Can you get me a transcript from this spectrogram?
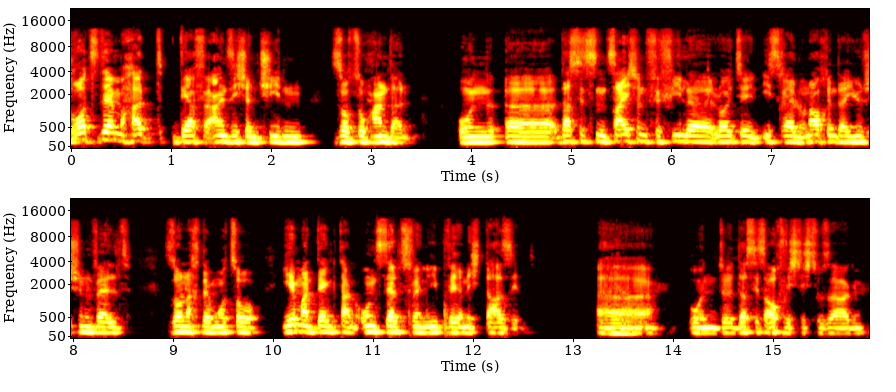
Trotzdem hat der Verein sich entschieden, so zu handeln. Und äh, das ist ein Zeichen für viele Leute in Israel und auch in der jüdischen Welt, so nach dem Motto, jemand denkt an uns, selbst wenn wir nicht da sind. Äh, ja. Und äh, das ist auch wichtig zu sagen.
